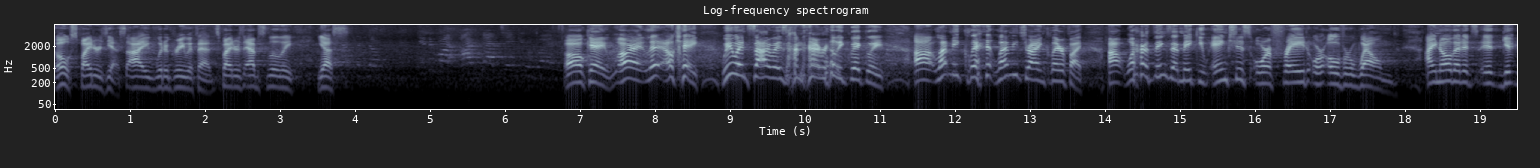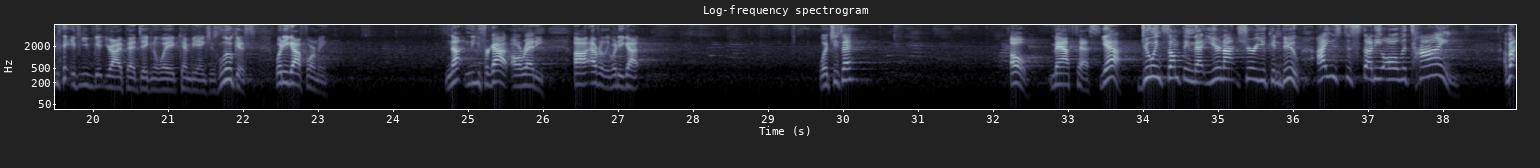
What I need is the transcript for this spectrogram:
Oh, spiders, yes, I would agree with that. Spiders, absolutely, yes. Okay, all right, okay. We went sideways on that really quickly. Uh, let, me clear, let me try and clarify. Uh, what are things that make you anxious or afraid or overwhelmed? I know that it's, it, if you get your iPad taken away, it can be anxious. Lucas, what do you got for me? Not, you forgot already. Uh, Everly, what do you got? What'd she say? Oh, math test. Yeah, doing something that you're not sure you can do. I used to study all the time.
